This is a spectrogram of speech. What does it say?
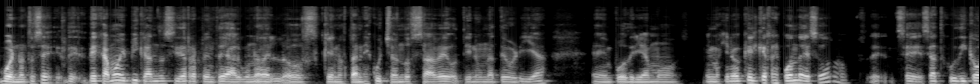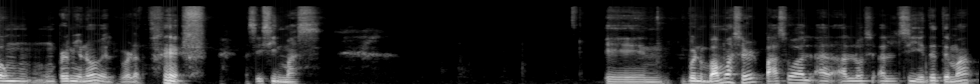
Bueno, entonces de- dejamos ahí picando si de repente alguno de los que nos están escuchando sabe o tiene una teoría, eh, podríamos, me imagino que el que responda eso eh, se, se adjudica un, un premio Nobel, ¿verdad? Así sin más. Eh, bueno, vamos a hacer paso al, a- a los- al siguiente tema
